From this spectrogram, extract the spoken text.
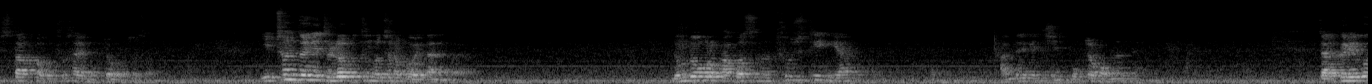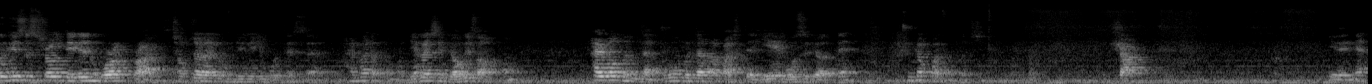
stuck하고 to 사이 목적 없어서. 입천장에 들러붙은 것처럼 보였다는 거예요. 능동으로 바꿨으면 to stick이야. 안 되겠지? 목적 없는데. 자 그리고 his throat didn't work right. 적절하게 움직이지 못했어요. 할 말이 없던 거. 얘가 지금 여기서 어? 8번 문장, 9번 문장을 봤을 때 얘의 모습이 어때? 충격받은 거지. shock. 이해됐냐?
